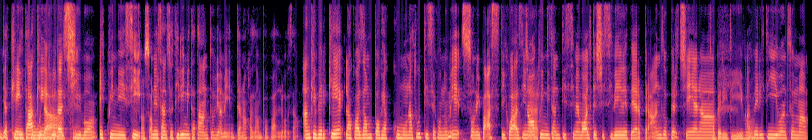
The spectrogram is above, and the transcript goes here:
di attività che includa, che includa il sì. cibo e quindi sì, so. nel senso ti limita tanto ovviamente, è una cosa un po' pallosa. Anche perché la cosa un po' che accomuna tutti secondo me sono i pasti quasi, no? Certo. Quindi tantissime volte ci si vede per pranzo, per cena, Aperitivo. aperitivo, insomma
